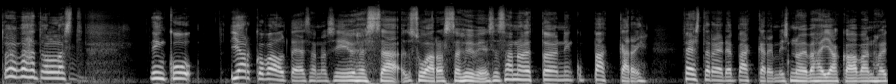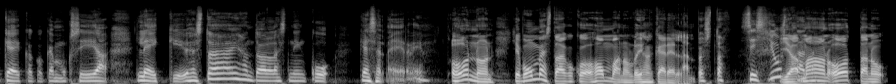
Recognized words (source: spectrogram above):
Toi on vähän tollaista, niin kuin Jarkko Valteen sanoi siinä yhdessä suorassa hyvin. Se sanoi, että toi on niin kuin päkkäri, festareiden päkkäri, missä noin vähän jakaa vanhoja keikkakokemuksia ja leikkii yhdessä. Toi on ihan tollaista niin kuin kesäleiriä. On, on. Ja mun mielestä tämä koko homma on ollut ihan kädenlämpöstä. Siis just ja tätä. mä oon ottanut,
